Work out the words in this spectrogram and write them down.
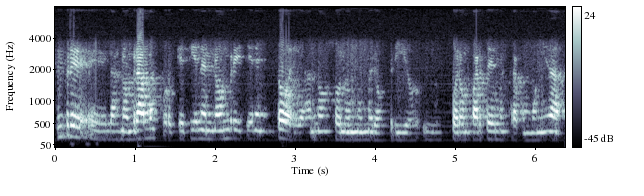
Siempre las nombramos porque tienen nombre y tienen historia, no son un número frío, y fueron parte de nuestra comunidad.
